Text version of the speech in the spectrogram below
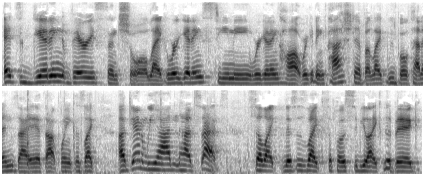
It's getting very sensual. Like, we're getting steamy, we're getting hot, we're getting passionate, but like, we both had anxiety at that point because, like, again, we hadn't had sex. So, like, this is like supposed to be like the big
